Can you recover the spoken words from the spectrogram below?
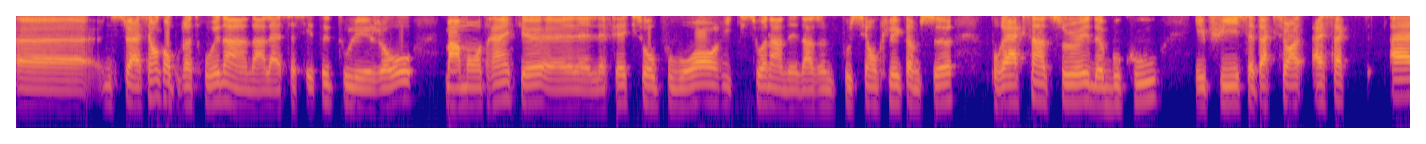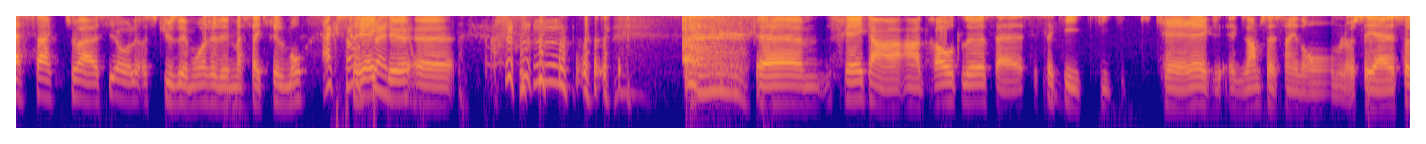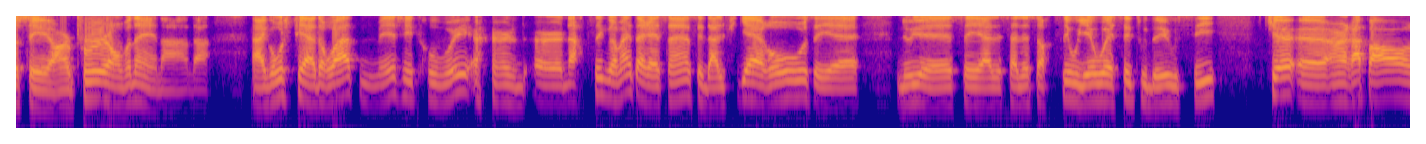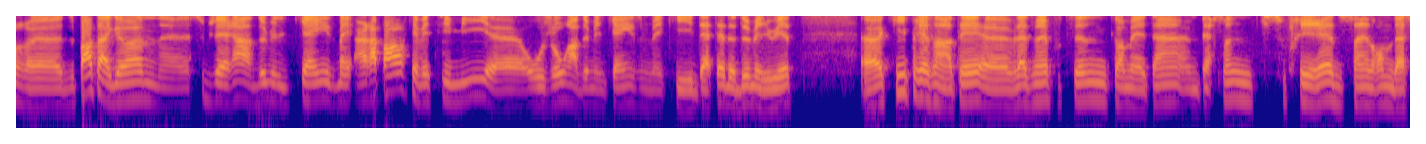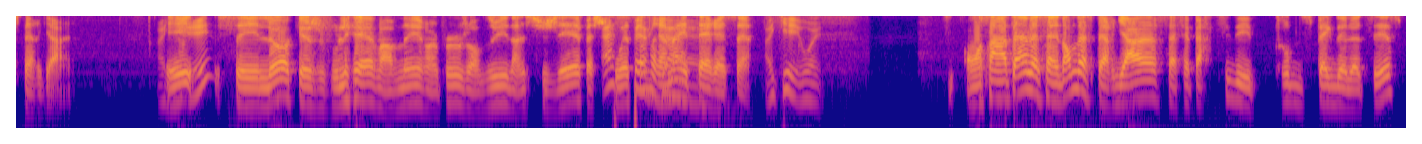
euh, une situation qu'on pourrait trouver dans, la société de tous les jours, mais en montrant que euh, le fait qu'il soit au pouvoir et qu'il soit dans, dans une position clé comme ça pourrait accentuer de beaucoup et puis, cette action, accentuation, excusez-moi, j'allais massacrer le mot, ferait que... Euh, euh, qu'entre autres, c'est ça qui, qui, créerait, exemple, ce syndrome-là. Euh, ça, c'est un peu, on va dans, dans, à gauche puis à droite, mais j'ai trouvé un, article vraiment intéressant. C'est dans le Figaro, c'est, euh, nous, ça l'a sorti au USA Today aussi qu'un euh, rapport euh, du Pentagone euh, suggérait en 2015, mais un rapport qui avait été mis au jour en 2015, mais qui datait de 2008, qui présentait Vladimir Poutine comme étant une personne qui souffrirait du syndrome d'Asperger. Et c'est là que je voulais en venir un peu aujourd'hui dans le sujet, parce que je trouvais ça vraiment intéressant. OK, oui. On s'entend, le syndrome d'Asperger, ça fait partie des troubles du spectre de l'autisme.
